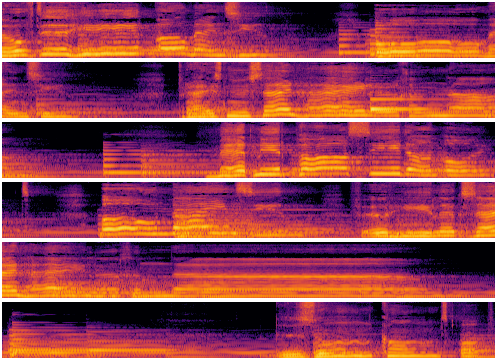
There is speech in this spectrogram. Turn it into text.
Loof de Heer, o mijn ziel, o mijn ziel. Prijs nu zijn heilige naam. Met meer passie dan ooit, o mijn ziel. Verheerlijk zijn heilige naam. De zon komt op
